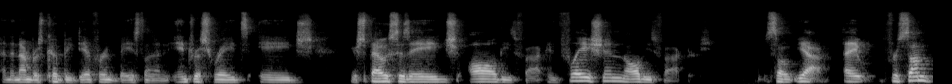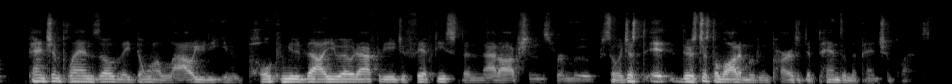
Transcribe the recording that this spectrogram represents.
and the numbers could be different based on an interest rates, age, your spouse's age, all these factors, inflation, all these factors. So yeah, I, for some pension plans though, they don't allow you to even pull commuted value out after the age of 50. So then that option's removed. So it just, it, there's just a lot of moving parts. It depends on the pension plans.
